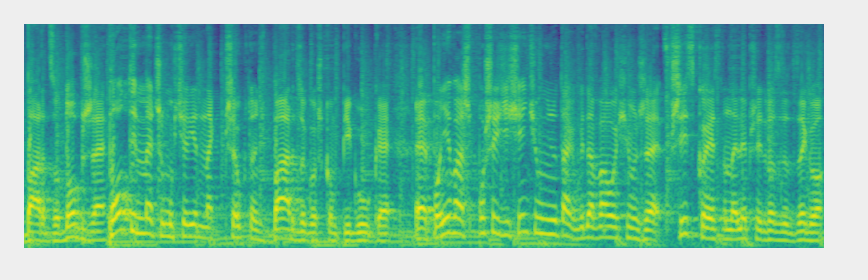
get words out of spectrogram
bardzo dobrze. Po tym meczu musieli jednak przełknąć bardzo gorzką pigułkę, e, ponieważ po 60 minutach wydawało się, że wszystko jest na najlepszej drodze do tego,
